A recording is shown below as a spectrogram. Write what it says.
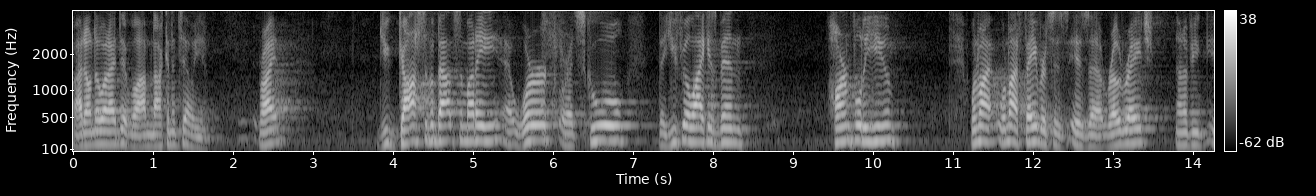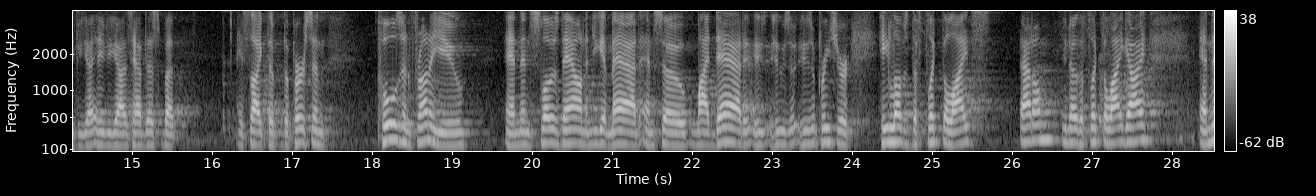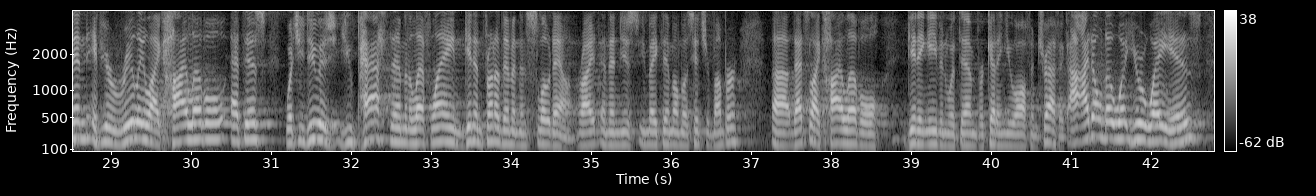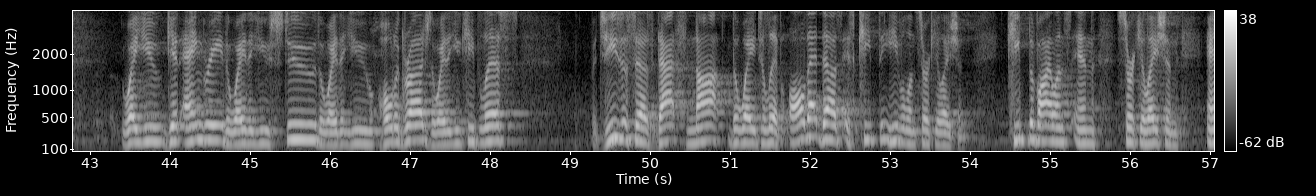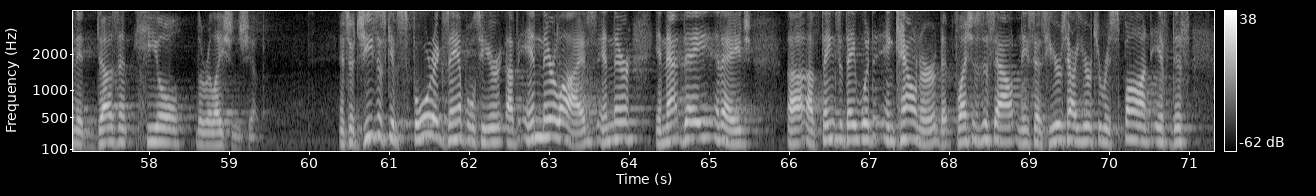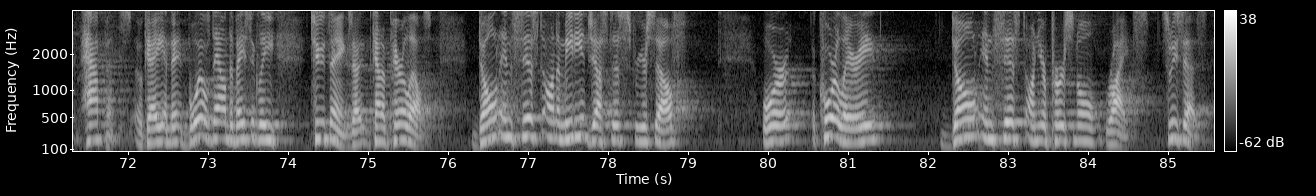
I don't know what I did. Well, I'm not going to tell you, right? Do you gossip about somebody at work or at school that you feel like has been harmful to you? One of my, one of my favorites is, is uh, road rage. I don't know if, you, if you, any of you guys have this, but it's like the, the person pulls in front of you and then slows down and you get mad. And so my dad, who's a, who's a preacher, he loves to flick the lights at him, you know, the flick the light guy. And then if you're really like high level at this, what you do is you pass them in the left lane, get in front of them, and then slow down, right? And then you, just, you make them almost hit your bumper. Uh, that's like high level getting even with them for cutting you off in traffic. I, I don't know what your way is, the way you get angry, the way that you stew, the way that you hold a grudge, the way that you keep lists. But Jesus says that's not the way to live. All that does is keep the evil in circulation, keep the violence in circulation, and it doesn't heal the relationship. And so Jesus gives four examples here of in their lives, in their in that day and age, uh, of things that they would encounter that fleshes this out. And he says, here's how you're to respond if this happens, okay? And it boils down to basically two things, that kind of parallels. Don't insist on immediate justice for yourself, or a corollary, don't insist on your personal rights. What he says.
